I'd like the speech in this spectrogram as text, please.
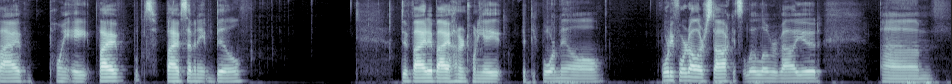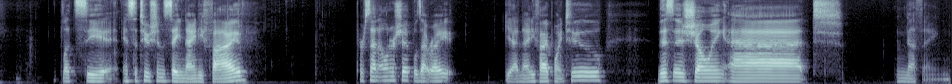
5.8, 5, oops, 578 bill divided by 128, 54 mil, $44 stock. It's a little overvalued. Um, let's see. Institutions say 95% ownership. Was that right? Yeah, 95.2. This is showing at nothing.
